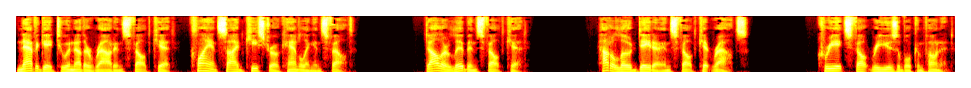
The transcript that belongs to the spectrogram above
Navigate to another route in Svelte Kit, client side keystroke handling in Svelte. $lib in Svelte Kit. How to load data in Svelte Kit routes. Create Svelte reusable component.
